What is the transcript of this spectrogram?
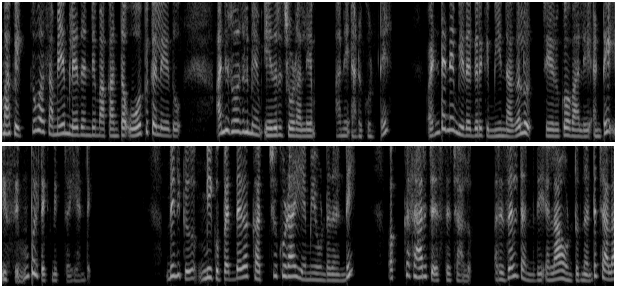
మాకు ఎక్కువ సమయం లేదండి మాకు అంత ఓపిక లేదు. అన్ని రోజులు మేము ఎదురు చూడలేం అని అనుకుంటే వెంటనే మీ దగ్గరికి మీ నగలు చేరుకోవాలి అంటే ఈ సింపుల్ టెక్నిక్ చేయండి దీనికి మీకు పెద్దగా ఖర్చు కూడా ఏమీ ఉండదండి. ఒక్కసారి చేస్తే చాలు. రిజల్ట్ అనేది ఎలా ఉంటుందంటే చాలా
